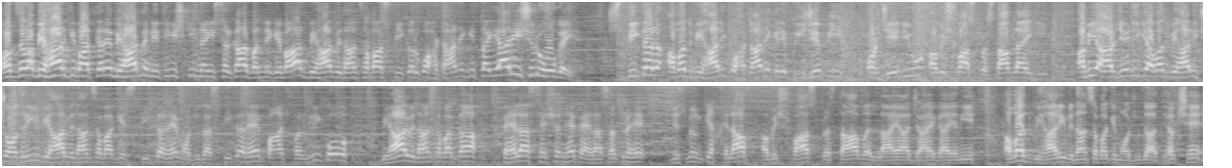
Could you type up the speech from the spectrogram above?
और जरा बिहार की बात करें। बिहार में नीतीश की नई सरकार बनने के बाद बिहार विधानसभा स्पीकर को हटाने की तैयारी शुरू हो गई है। स्पीकर अवध बिहारी को हटाने के लिए बीजेपी और जेडीयू अविश्वास प्रस्ताव लाएगी। अभी आरजेडी के अवध बिहारी चौधरी बिहार विधानसभा के स्पीकर हैं, मौजूदा स्पीकर हैं। पाँच फरवरी को बिहार विधानसभा का पहला सेशन है, पहला सत्र है, जिसमें उनके खिलाफ अविश्वास प्रस्ताव लाया जाएगा। यानी अवध बिहारी विधानसभा के मौजूदा अध्यक्ष हैं,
